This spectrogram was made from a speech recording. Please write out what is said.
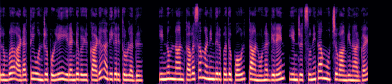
எலும்பு அடர்த்தி ஒன்று புள்ளி இரண்டு விழுக்காடு அதிகரித்துள்ளது. இன்னும் நான் கவசம் அணிந்திருப்பது போல் தான் உணர்கிறேன் என்று சுனிதா மூச்சு வாங்கினார்கள்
